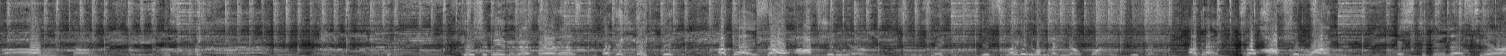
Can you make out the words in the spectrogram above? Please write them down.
Oh, in case you needed it, there it is. Okay. okay, so option here. Excuse me. He's laying on my notebook. Excuse me. Okay, so option one is to do this here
